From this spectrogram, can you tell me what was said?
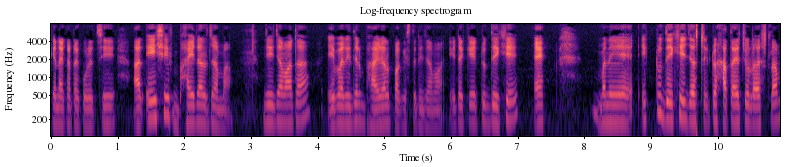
কেনাকাটা করেছি। আর এই সেই ভাইরাল জামা, যেই জামাটা এবার ঈদের ভাইরাল পাকিস্তানি জামা, এটাকে একটু দেখে এক মানে একটু দেখে জাস্ট একটু হাতায় চলে আসলাম।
